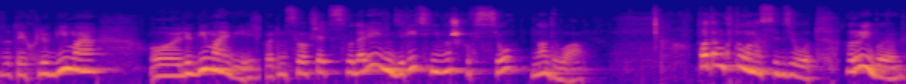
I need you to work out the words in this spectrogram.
Это их любимая, э, любимая вещь. Поэтому, если вы общаетесь с водолеем, делите немножко все на два. Потом кто у нас идет? Рыбы.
